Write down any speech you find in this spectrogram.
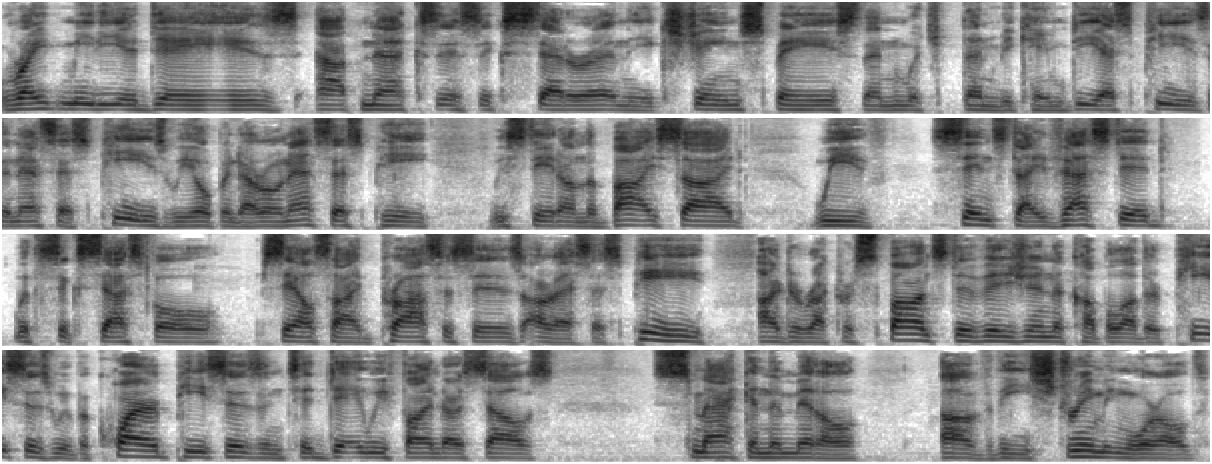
Right Media Days, AppNexus, et cetera, in the exchange space, then which then became DSPs and SSPs. We opened our own SSP. We stayed on the buy side. We've since divested with successful sales side processes, our SSP, our direct response division, a couple other pieces. We've acquired pieces, and today we find ourselves smack in the middle of the streaming world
